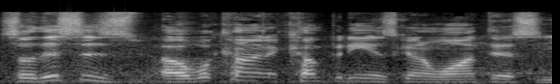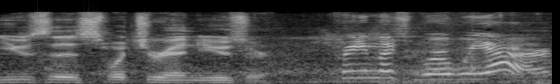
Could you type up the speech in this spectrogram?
So this is uh, what kind of company is going to want this and use this? What's your end user? pretty much where we are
